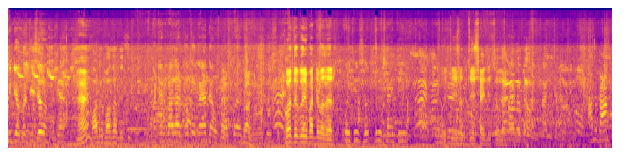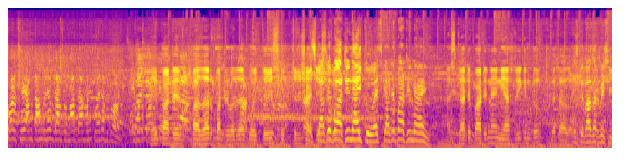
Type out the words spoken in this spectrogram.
ভিডিও করতেছো? হ্যাঁ? বাজার দিচ্ছি হাটের বাজার কত করে দাও? কত করে পাটের বাজার? পঁয়ত্রিশ সত্তর সাঁত্রিশ পঁয়ত্রিশ ছত্রিশ সাঁত্রিশ চলে। মানে এই পাটের বাজার পাটের বাজার পঁয়ত্রিশ আজকে হাটে সাঁত্রিশ পার্টি নাই কো আজকে হাটে পার্টি নাই। আজকে হাটে পার্টি নেই নিয়ে আসলেই কিন্তু বেচা যাবে। আজকে বাজার বেশি।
